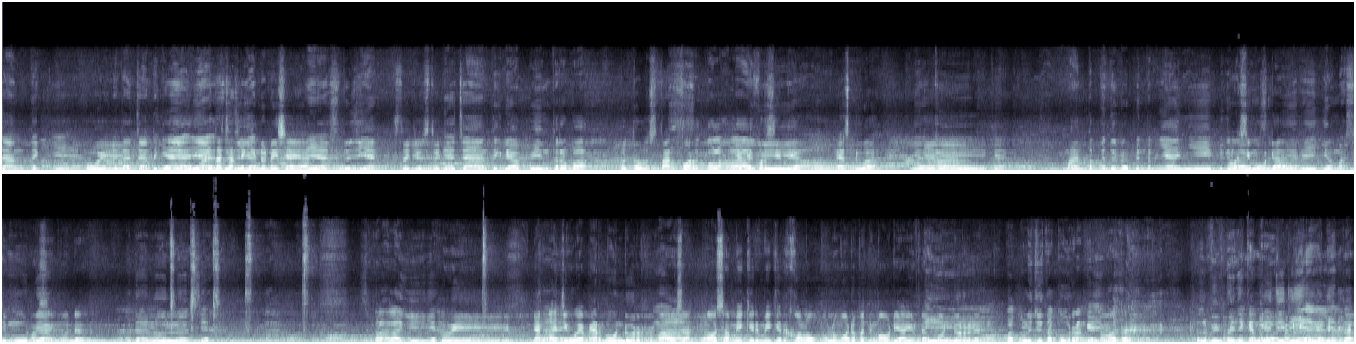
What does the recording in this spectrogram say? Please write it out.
cantik ya. Wih. Wanita cantik ya nggak? Iya, Wanita cantik nggak? Indonesia ya? Iya setuju kan. Setuju, setuju. Dia cantik, dia pinter pak. Betul, Stanford Sekolah lagi, University ya Allah. S2. Iya. Gila. Kayak mantep gitu udah pinter nyanyi, bikin Masih muda. sendiri, gila masih muda. Masih muda. Udah lulus ya. Ah, sekolah lagi ya. Wih, yang gaji UMR mundur, nggak usah nggak usah mikir-mikir kalau lu mau dapetin mau di Ayunda, mundur deh. Iya, 40 juta kurang kayaknya. Lebih banyak kan gaji dia kali entar.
